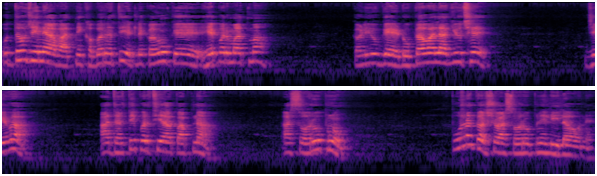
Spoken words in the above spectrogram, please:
ઉદ્ધવજીને આ વાતની ખબર હતી એટલે કહ્યું કે, હે પરમાત્મા, કળિયુગે ડોકાવા લાગ્યું છે. જેવા આ ધરતી પરથી આપ આપના આ સ્વરૂપનું. પૂર્ણ કરશો આ સ્વરૂપની લીલાઓને.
